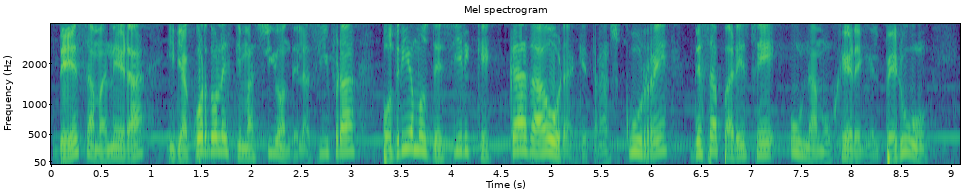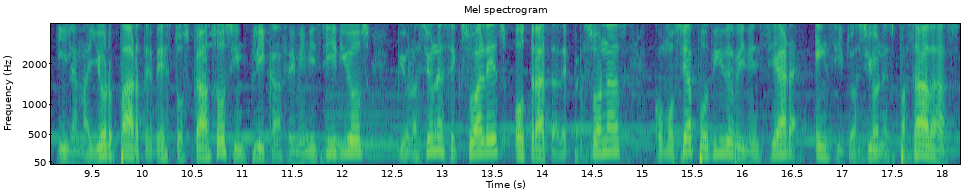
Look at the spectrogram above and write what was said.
De esa manera, y de acuerdo a la estimación de la cifra, podríamos decir que cada hora que transcurre desaparece una mujer en el Perú, y la mayor parte de estos casos implican feminicidios, violaciones sexuales o trata de personas, como se ha podido evidenciar en situaciones pasadas.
